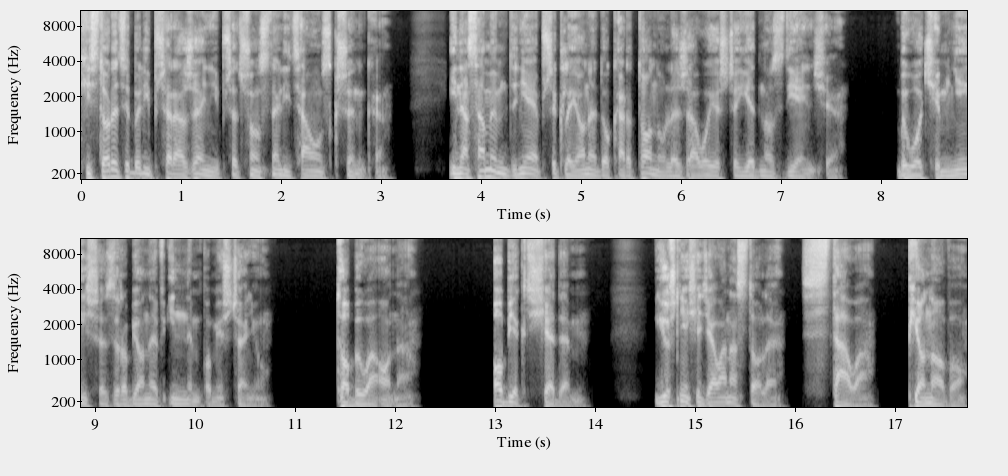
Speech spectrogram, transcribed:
Historycy byli przerażeni, przetrząsnęli całą skrzynkę. I na samym dnie, przyklejone do kartonu, leżało jeszcze jedno zdjęcie. Było ciemniejsze, zrobione w innym pomieszczeniu. To była ona. Obiekt 7. Już nie siedziała na stole. Stała, pionowo,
